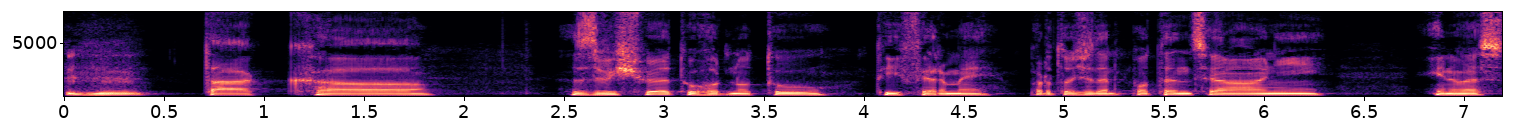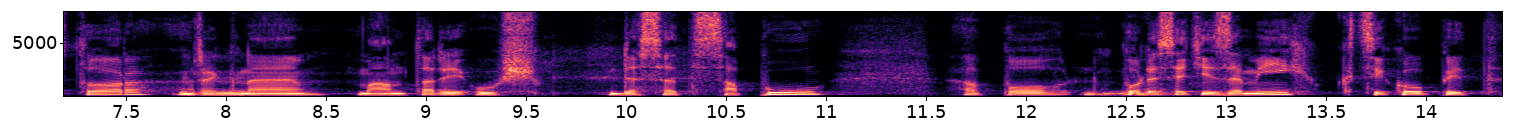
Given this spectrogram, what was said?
mm-hmm. tak uh, zvyšuje tu hodnotu té firmy, protože ten potenciální investor mm-hmm. řekne, mám tady už 10 SAPů, a po, po deseti zemích chci koupit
